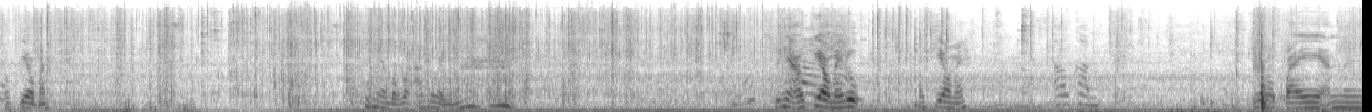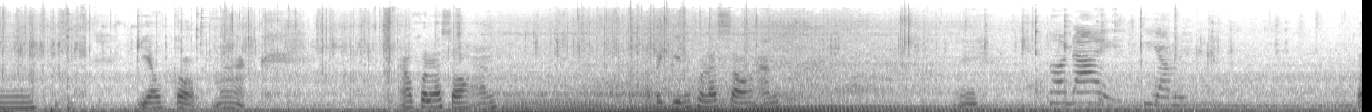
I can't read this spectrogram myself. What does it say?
เอาเกี๊ยวมาพี่เนี่ยบอกว่าอร่อยมาก พี่เนี่ยเอาเกี๊ยวไหมลูก เอาเกี๊ยวไหมเอาก่อนเกี๊ยวไปอันหนึง เกี๊ยวกรอบมาก เอาคนละสองอัน เอาไปกินคนละสองอัน นี่ พอได้เทียมก็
